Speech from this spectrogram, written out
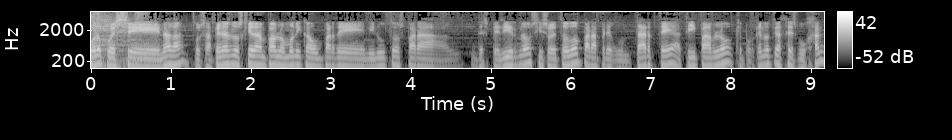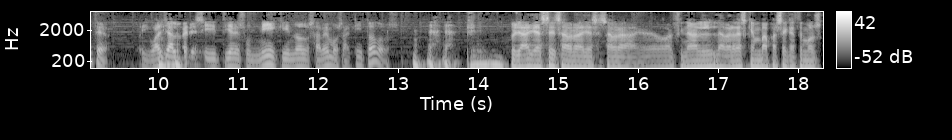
Bueno, pues eh, nada, pues apenas nos quedan, Pablo, Mónica, un par de minutos para despedirnos y sobre todo para preguntarte a ti, Pablo, que por qué no te haces Hunter. Igual ya lo eres si tienes un nick y no lo sabemos aquí todos. pues ya, ya se sabrá, ya se sabrá. Al final, la verdad es que en sé que hacemos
